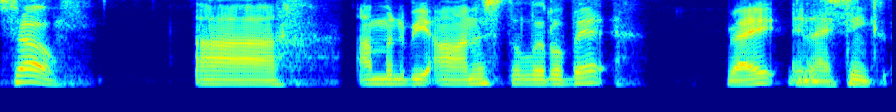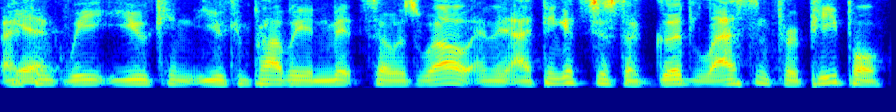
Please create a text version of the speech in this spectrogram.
so uh i'm going to be honest a little bit right and i think i yeah. think we you can you can probably admit so as well and i think it's just a good lesson for people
